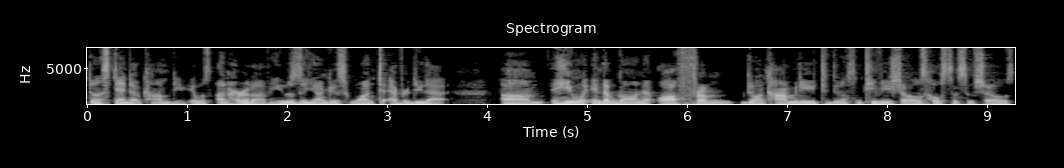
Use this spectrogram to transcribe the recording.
doing stand up comedy. It was unheard of. And he was the youngest one to ever do that. Um, and he would end up going off from doing comedy to doing some TV shows, hosting some shows,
